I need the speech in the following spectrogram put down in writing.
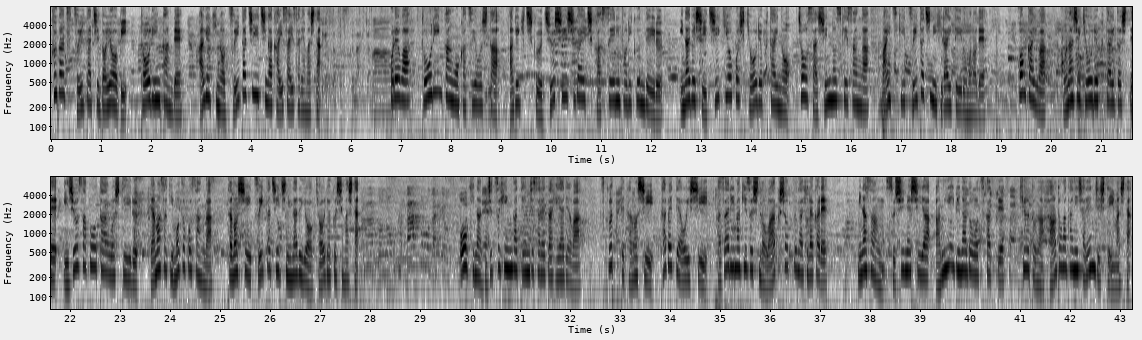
9月1日土曜日、東林館で阿劇の1日市が開催されました。これは東林館を活用した阿劇地区中心市街地活性に取り組んでいるいなべ市地域おこし協力隊の調査慎之介さんが毎月1日に開いているもので今回は同じ協力隊として移住サポーターをしている山崎素子さんが楽しい1日市になるよう協力しました。大きな美術品が展示された部屋では作って楽しい食べて美味しい飾り巻き寿司のワークショップが開かれ皆さん寿司飯や網エビなどを使ってキュートなハート型にチャレンジしていました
